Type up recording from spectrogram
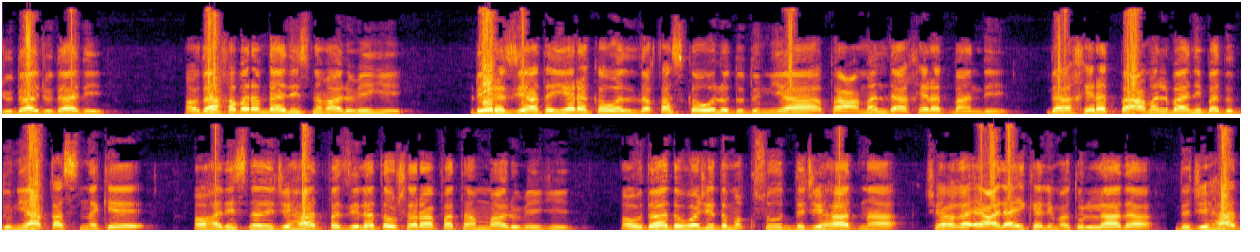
جدا جدا دي او دا خبر هم د حدیث نه معلومیږي ډېره زياته يره کول د قص کولو د دنيا په عمل د اخرت باندې د اخرت په عمل باندې به د دنيا قص نه کې او حديث نه د جهاد فضيلت او شرافت هم معلوميږي او دا د وجه د مقصود د جهاد نه چې هغه اعلاء کلمت الله ده د جهاد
